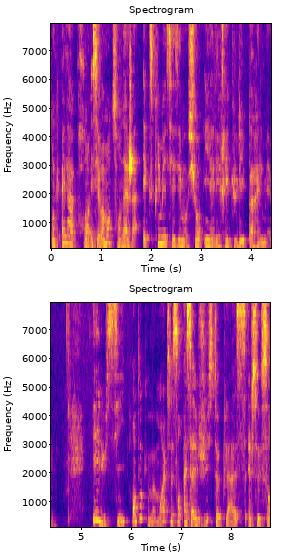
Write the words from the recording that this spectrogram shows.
Donc elle apprend, et c'est vraiment de son âge, à exprimer ses émotions et à les réguler par elle-même. Et Lucie, en tant que maman, elle se sent à sa juste place, elle se sent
